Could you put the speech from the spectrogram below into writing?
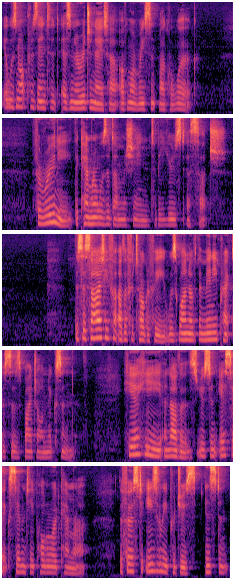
it was not presented as an originator of more recent local work. For Rooney, the camera was a dumb machine to be used as such. The Society for Other Photography was one of the many practices by John Nixon. Here he and others used an SX70 Polaroid camera, the first to easily produce instant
